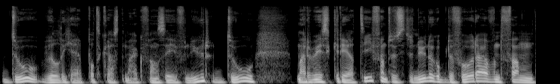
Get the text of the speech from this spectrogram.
doe. Wilde jij een podcast maken van 7 uur? Doe. Maar wees creatief, want we zitten nu nog op de vooravond van...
